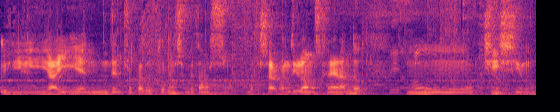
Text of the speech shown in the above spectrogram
Y ahí en, dentro de 4 turnos empezamos, o sea, continuamos generando muchísimo.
